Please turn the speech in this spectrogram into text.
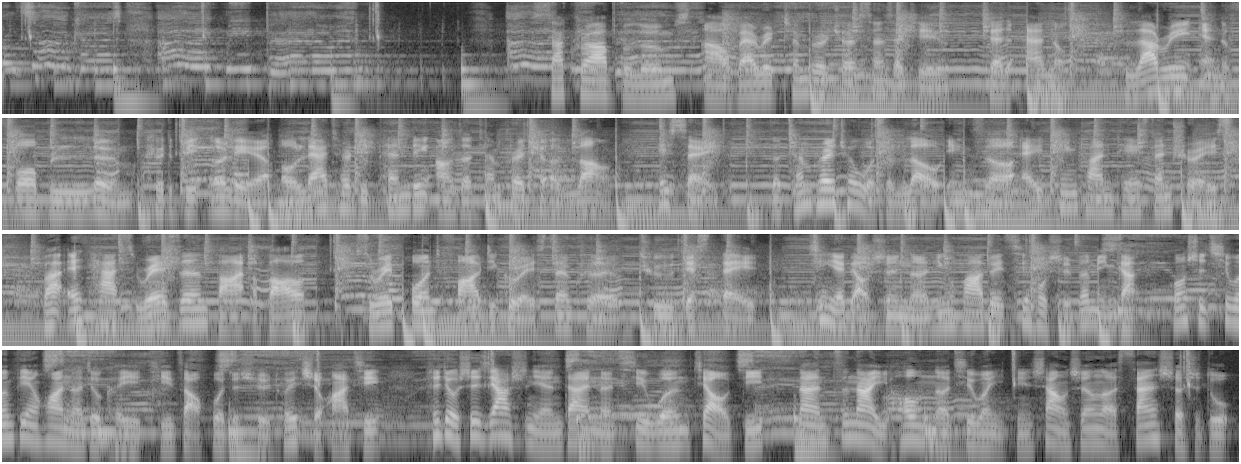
Sakura blooms are very temperature sensitive, said Aono. Flowering and full bloom could be earlier or later depending on the temperature alone, he said. The temperature was low in the 1820 centuries, but it has risen by about 3.5 degrees Celsius to this day。星野表示呢，樱花对气候十分敏感，光是气温变化呢，就可以提早或者是推迟花期。十九世纪二十年代呢，气温较低，那自那以后呢，气温已经上升了三摄氏度。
